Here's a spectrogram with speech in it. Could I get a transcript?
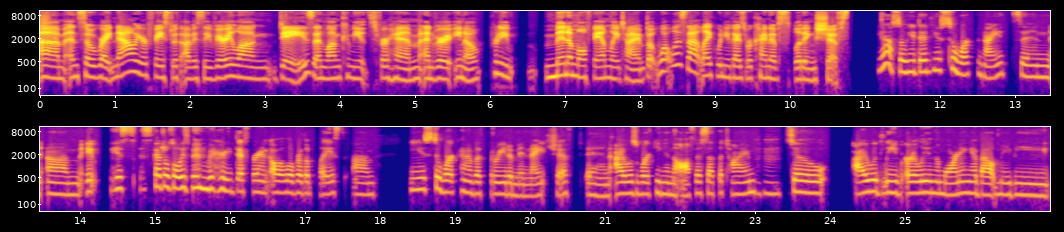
Um, and so right now you're faced with obviously very long days and long commutes for him and very, you know, pretty minimal family time. But what was that like when you guys were kind of splitting shifts? yeah so he did used to work nights and um it his, his schedule's always been very different all over the place um he used to work kind of a three to midnight shift and i was working in the office at the time Mm-hmm. So I would leave early in the morning, about maybe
